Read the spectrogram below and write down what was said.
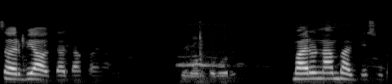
sir બી આવતા હતા કરાવવા મારું નામ ભાગ્યશ્રી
